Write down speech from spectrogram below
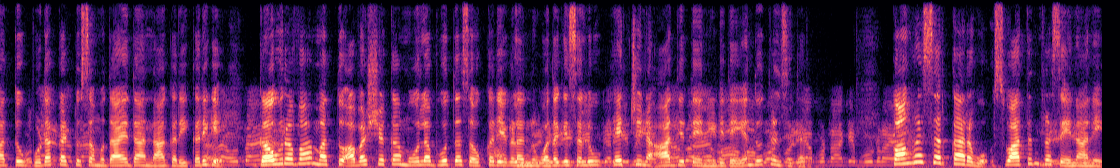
ಮತ್ತು ಬುಡಕಟ್ಟು ಸಮುದಾಯದ ನಾಗರಿಕರಿಗೆ ಗೌರವ ಮತ್ತು ಅವಶ್ಯಕ ಮೂಲಭೂತ ಸೌಕರ್ಯಗಳನ್ನು ಒದಗಿಸಲು ಹೆಚ್ಚಿನ ಆದ್ಯತೆ ನೀಡಿದೆ ಎಂದು ತಿಳಿಸಿದರು. ಕಾಂಗ್ರೆಸ್ ಸರ್ಕಾರವು ಸ್ವಾತಂತ್ರ್ಯ ಸೇನಾನಿ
